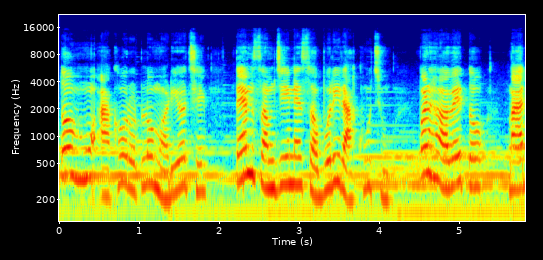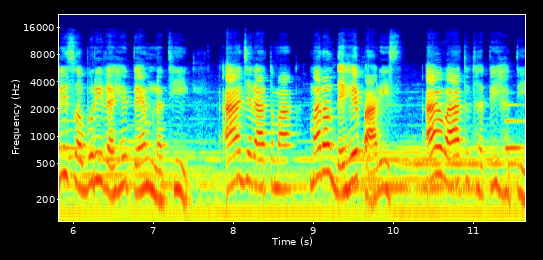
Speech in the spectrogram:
તો હું આખો રોટલો મળ્યો છે. તેમ સમજીને સબૂરી રાખું છું. પણ હવે તો મારી સબૂરી રહે તેમ નથી. આજ રાતમાં મારો દેહ પાડીશ. આ વાત થતી હતી.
